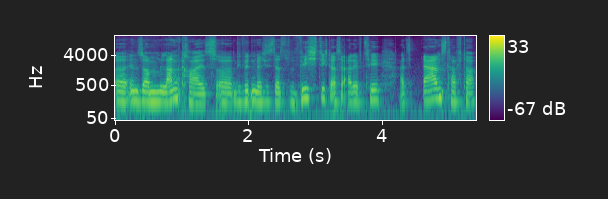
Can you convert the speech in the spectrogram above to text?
äh, in so einem Landkreis äh, wie Wittenberg ist das wichtig, dass der ADFC als ernsthafter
